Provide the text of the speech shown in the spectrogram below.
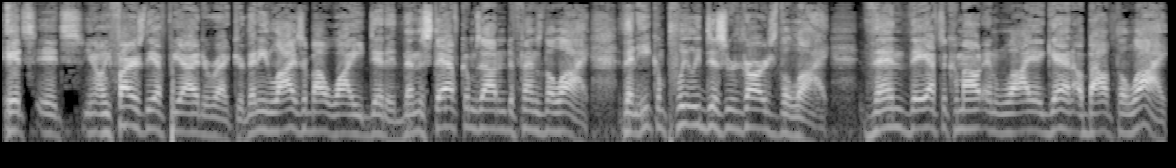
It's it's you know he fires the FBI director, then he lies about why he did it. Then the staff comes out and defends the lie. Then he completely disregards the lie. Then they have to come out and lie again about the lie.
